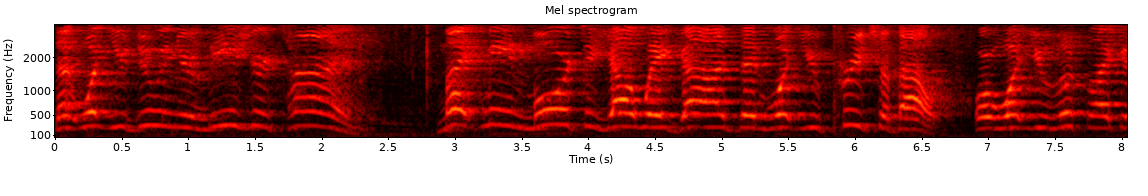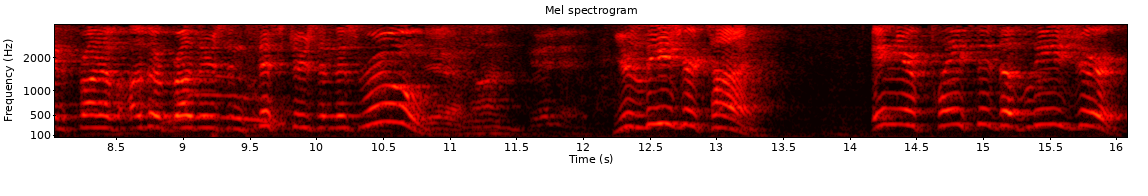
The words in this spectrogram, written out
that what you do in your leisure time might mean more to Yahweh God than what you preach about or what you look like in front of other brothers and sisters in this room. Yeah. Your leisure time, in your places of leisure,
